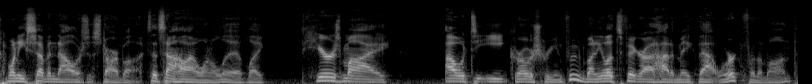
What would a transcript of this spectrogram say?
$27 at Starbucks. That's not how I want to live. Like, here's my out to eat grocery and food money. Let's figure out how to make that work for the month.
